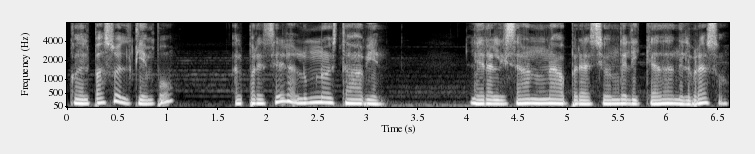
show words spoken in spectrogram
Con el paso del tiempo, al parecer el alumno estaba bien. Le realizaron una operación delicada en el brazo.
